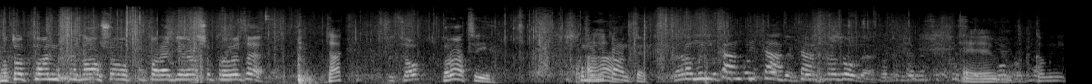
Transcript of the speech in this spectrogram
Бо тут пан казав, що попередній раз що провезе. Tak? Рації. Комуніканти. Комуніканти, так, так. Komunik-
